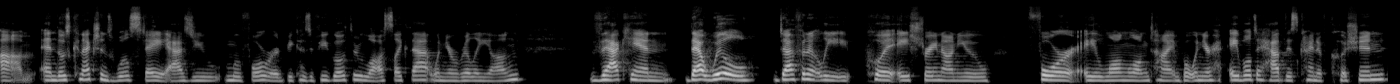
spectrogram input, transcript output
um and those connections will stay as you move forward because if you go through loss like that when you're really young that can that will definitely put a strain on you for a long, long time. But when you're able to have this kind of cushion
